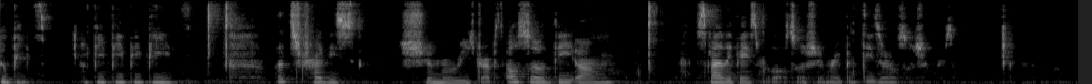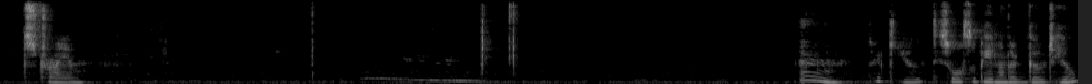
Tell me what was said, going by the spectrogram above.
Hoopies. Hoopie pee pee pees. Let's try these shimmery stripes. Also, the um smiley face was also shimmery, but these are also shimmery. Let's try them. Mmm, they're cute. These will also be another go-to.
